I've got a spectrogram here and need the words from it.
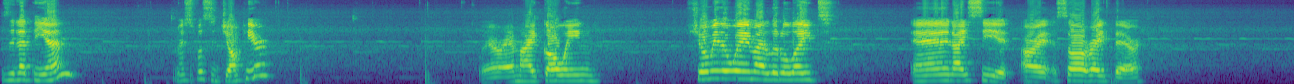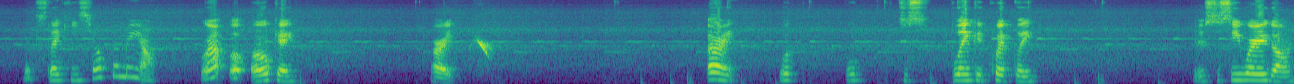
Is it at the end? Am I supposed to jump here? Where am I going? Show me the way, my little light. And I see it. Alright, I saw it right there. Looks like he's helping me out. Well, oh, oh okay. Alright. Alright. Whoop, whoop. Just blink it quickly. Just to see where you're going.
